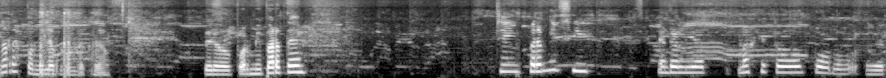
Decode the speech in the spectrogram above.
No respondí la pregunta, creo. Pero por mi parte, sí, para mí sí. En realidad, más que todo por, a ver,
